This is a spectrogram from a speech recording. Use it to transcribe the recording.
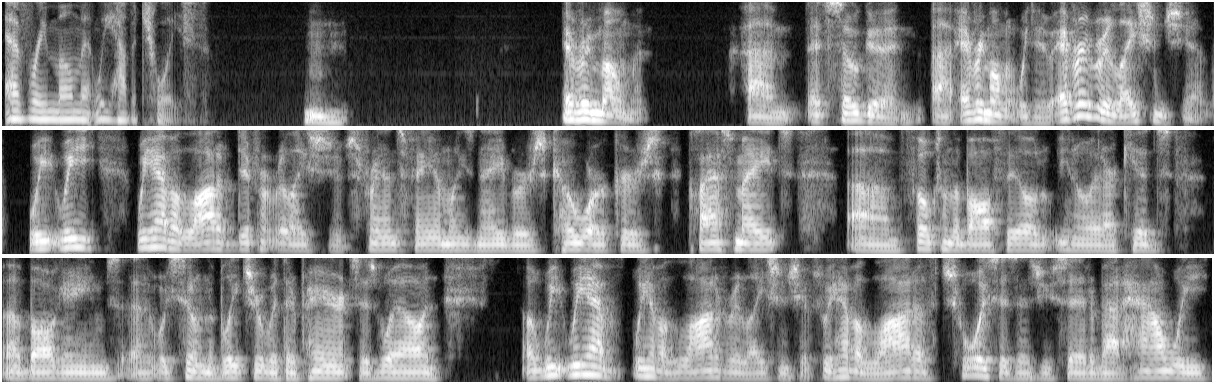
every moment we have a choice. Mm. Every moment. Um, it's so good. Uh, every moment we do, every relationship. We we we have a lot of different relationships: friends, families, neighbors, coworkers, classmates, um, folks on the ball field. You know, at our kids' uh, ball games, uh, we sit on the bleacher with their parents as well, and uh, we we have we have a lot of relationships. We have a lot of choices, as you said, about how we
